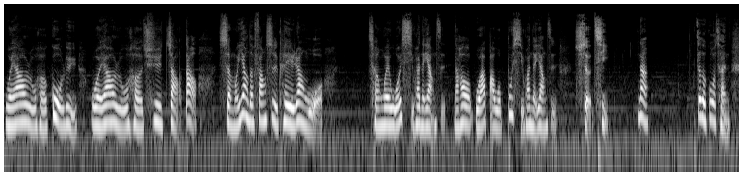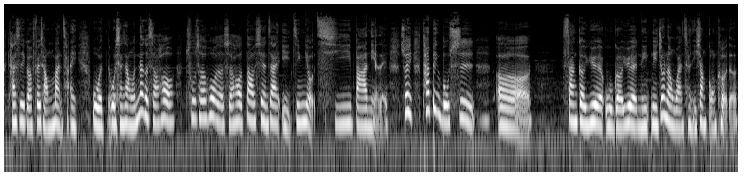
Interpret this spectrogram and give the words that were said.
我要如何过滤，我要如何去找到什么样的方式可以让我。成为我喜欢的样子，然后我要把我不喜欢的样子舍弃。那这个过程它是一个非常漫长。哎，我我想想，我那个时候出车祸的时候，到现在已经有七八年嘞，所以它并不是呃三个月、五个月，你你就能完成一项功课的。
